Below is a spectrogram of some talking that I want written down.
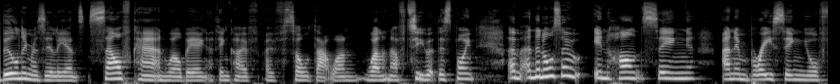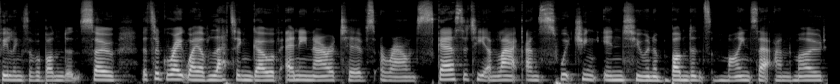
building resilience, self care, and well being. I think I've, I've sold that one well enough to you at this point. Um, and then also enhancing and embracing your feelings of abundance. So, that's a great way of letting go of any narratives around scarcity and lack and switching into an abundance mindset and mode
